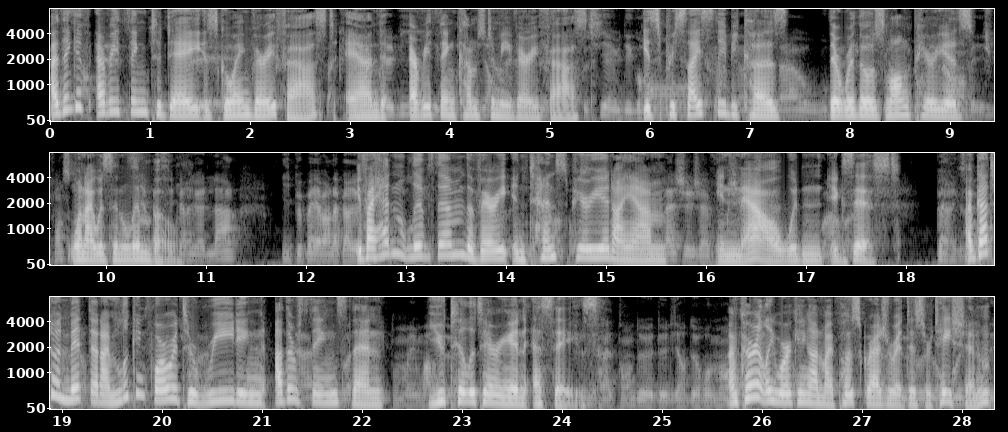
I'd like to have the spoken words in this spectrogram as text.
I think if everything today is going very fast and everything comes to me very fast, it's precisely because there were those long periods when I was in limbo. If I hadn't lived them, the very intense period I am in now wouldn't exist. I've got to admit that I'm looking forward to reading other things than utilitarian essays. I'm currently working on my postgraduate dissertation,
